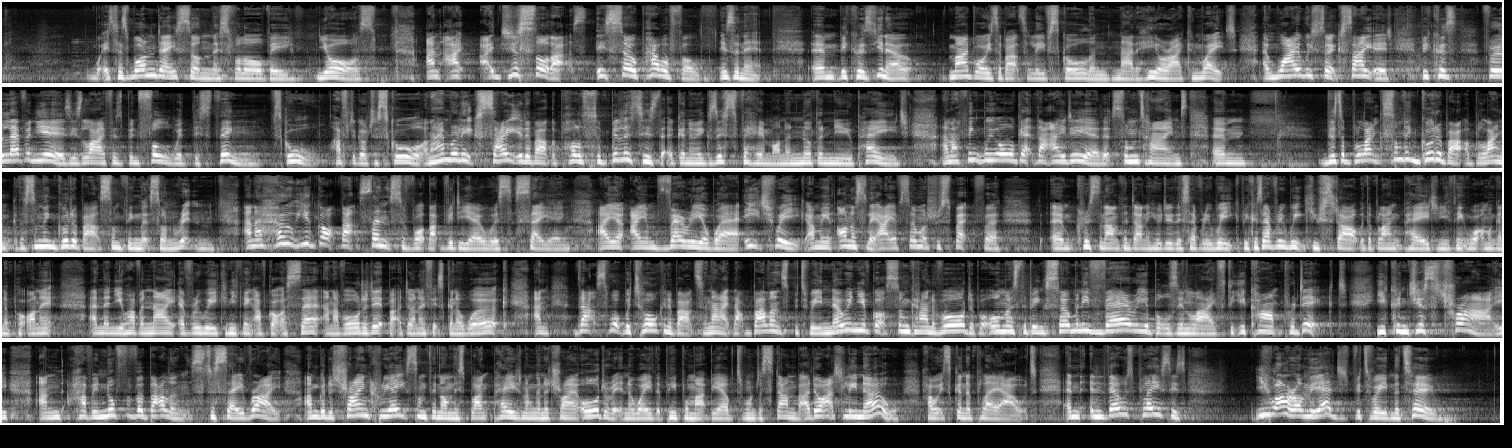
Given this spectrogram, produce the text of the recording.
it says, one day, son, this will all be yours. And I, I just thought that it's so powerful, isn't it? Um, because, you know, my boy's about to leave school and neither he or I can wait. And why are we so excited? Because for 11 years, his life has been full with this thing school, have to go to school. And I'm really excited about the possibilities that are going to exist for him on another new page. And I think we all get that idea that sometimes. Um, there's a blank, something good about a blank. There's something good about something that's unwritten. And I hope you got that sense of what that video was saying. I, I am very aware each week. I mean, honestly, I have so much respect for um, Chris and Anthony and Danny who do this every week because every week you start with a blank page and you think, what am I going to put on it? And then you have a night every week and you think, I've got a set and I've ordered it, but I don't know if it's going to work. And that's what we're talking about tonight that balance between knowing you've got some kind of order, but almost there being so many variables in life that you can't predict. You can just try and have enough of a balance to say, right, I'm going to try and create something on this blank page and I'm going to try and order it in a way that people might be able to understand, but I don't actually know how it's going to play out. And in those places, you are on the edge between the two.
